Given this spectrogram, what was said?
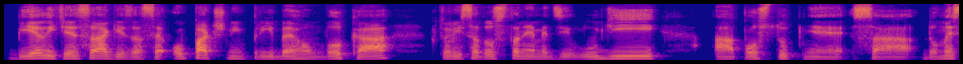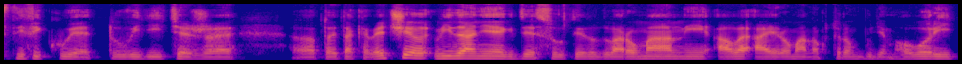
Bielý tesák je zase opačným príbehom vlka, ktorý sa dostane medzi ľudí a postupne sa domestifikuje. Tu vidíte, že to je také väčšie vydanie, kde sú tieto dva romány, ale aj román, o ktorom budem hovoriť,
